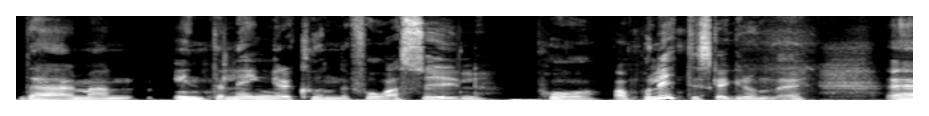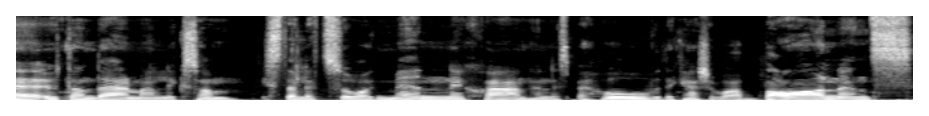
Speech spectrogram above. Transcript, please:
där man inte längre kunde få asyl på, av politiska grunder, eh, utan där man liksom istället såg människan, hennes behov, det kanske var barnens,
